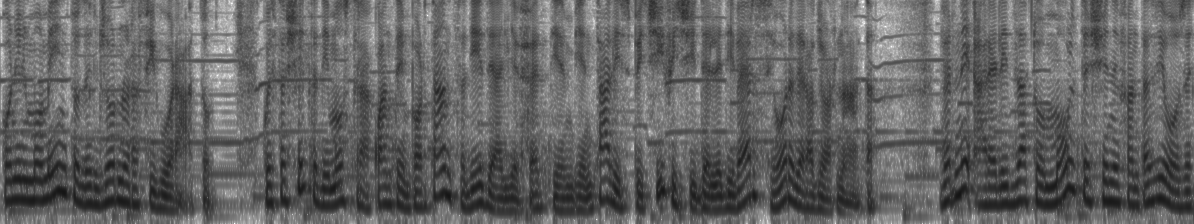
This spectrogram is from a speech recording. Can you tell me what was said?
con il momento del giorno raffigurato. Questa scelta dimostra quanta importanza diede agli effetti ambientali specifici delle diverse ore della giornata. Vernet ha realizzato molte scene fantasiose,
